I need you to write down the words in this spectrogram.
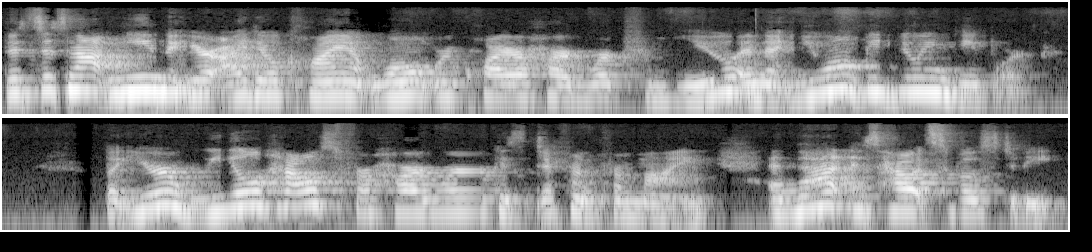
This does not mean that your ideal client won't require hard work from you and that you won't be doing deep work. But your wheelhouse for hard work is different from mine. And that is how it's supposed to be.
